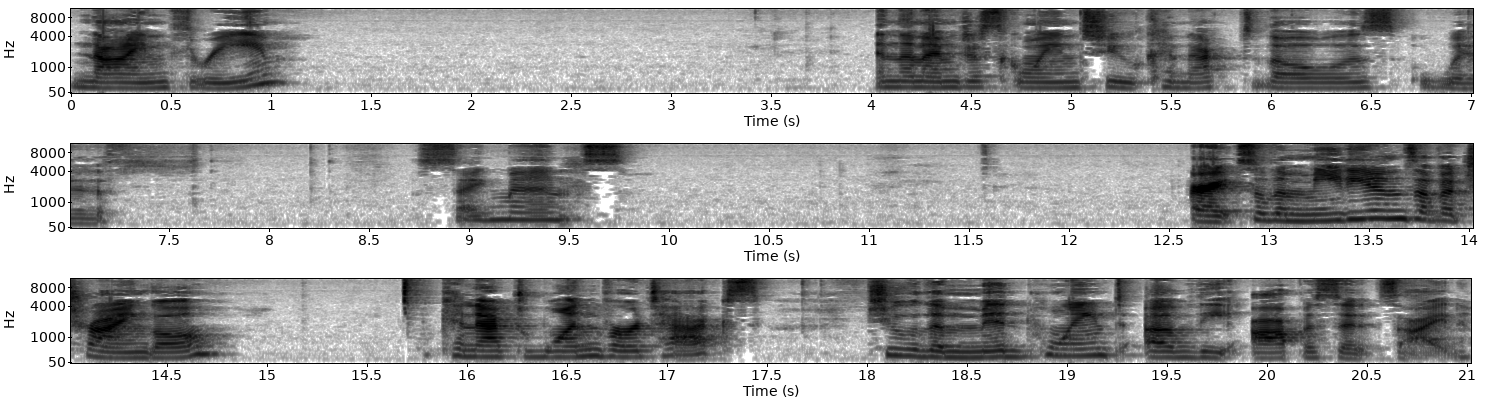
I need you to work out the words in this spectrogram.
9, 3. And then I'm just going to connect those with segments. All right, so the medians of a triangle connect one vertex to the midpoint of the opposite side.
